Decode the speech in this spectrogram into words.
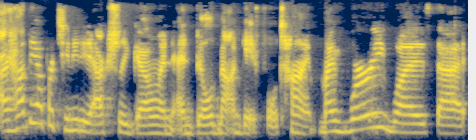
I had the opportunity to actually go and, and build Mountain Gate full time. My worry was that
